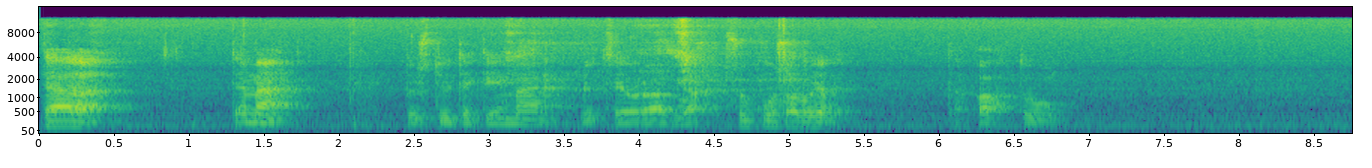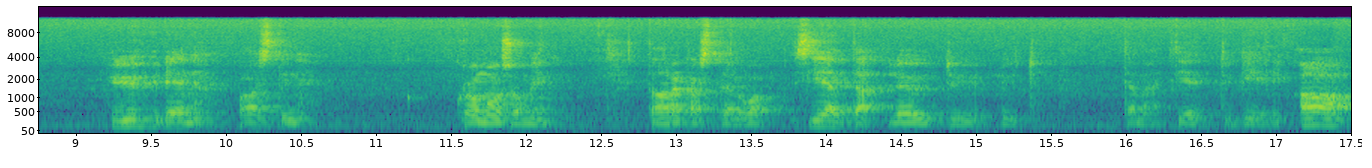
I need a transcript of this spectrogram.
täällä tämä pystyy tekemään nyt seuraavia sukusoluja. Tapahtuu yhden vastin kromosomin tarkastelua. Sieltä löytyy nyt tämä tietty geeni A,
